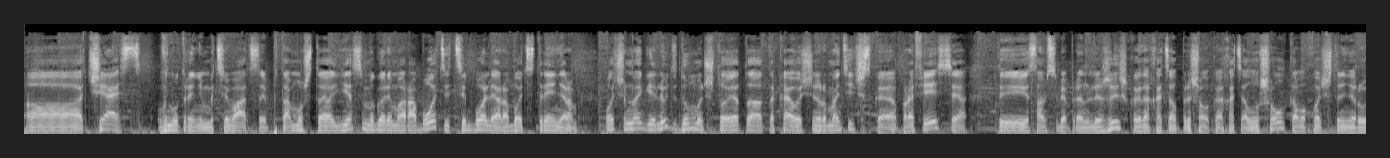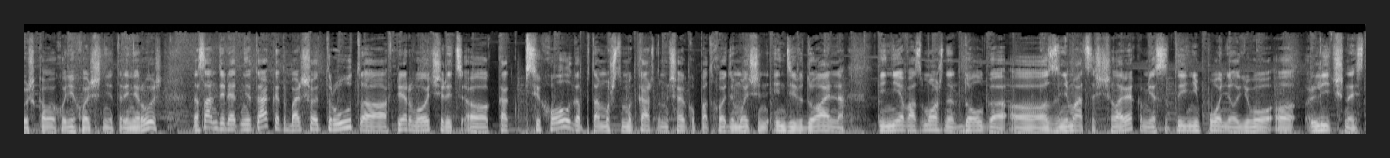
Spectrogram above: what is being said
э, часть внутренней мотивации, потому что если мы говорим о работе, тем более о работе с тренером, очень многие люди думают, что это такая очень романтическая профессия, ты сам себе принадлежишь, когда хотел пришел, когда хотел ушел, кого хочешь тренируешь, кого не хочешь не тренируешь. На самом деле это не так, это большой труд, э, в первую очередь, э, как психолога, потому что мы к каждому человеку подходим очень индивидуально, и невозможно долго э, заниматься с человеком, если ты не понял его личность.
